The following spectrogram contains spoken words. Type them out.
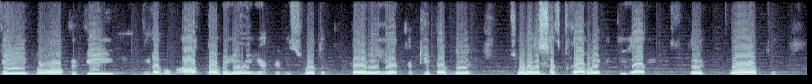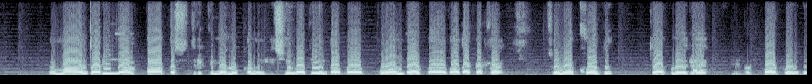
ਕਈ ਲੋਕ ਕੀ ਇਹਨਾਂ ਨੂੰ ਆਦਤਾਂ ਪਈਆਂ ਹੋਈਆਂ ਕਿ ਰਿਸ਼ਵਤ ਲੈਣੀ ਹੈ ਇਕੱਠੀ ਕਰਨੀ ਹੈ ਸੋ ਉਹਨਾਂ ਤੇ ਸਖਤ ਕਾਰਵਾਈ ਕੀਤੀ ਜਾ ਰਹੀ ਹੈ। ਤੇ ਬਹੁਤ ਇਮਾਨਦਾਰੀ ਨਾਲ ਪਾਰਦਰਸ਼ੀ ਤਰੀਕੇ ਨਾਲ ਲੋਕਾਂ ਨੂੰ ਇਹ ਸੇਵਾ ਦੇਣ ਦਾ ਮੈਂ ਬਹੁਤ ਦਾ ਵਾਅਦਾ ਕਰਦਾ। ਸੋ ਮੈਂ ਖੁਦ ਤੇ ਆਪਣੇ ਜਿਹੜੇ ਮੈਨੂੰ ਦੇ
